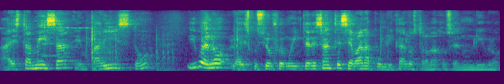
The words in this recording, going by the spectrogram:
a esta mesa en París, ¿no? Y bueno, la discusión fue muy interesante, se van a publicar los trabajos en un libro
